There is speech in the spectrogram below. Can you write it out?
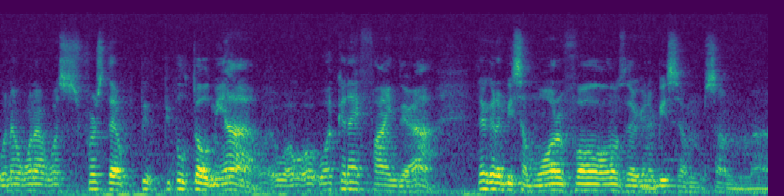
when I when I was first there, pe- people told me, ah, wh- wh- what can I find there? Ah, there are gonna be some waterfalls. There are gonna be some some. Uh,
